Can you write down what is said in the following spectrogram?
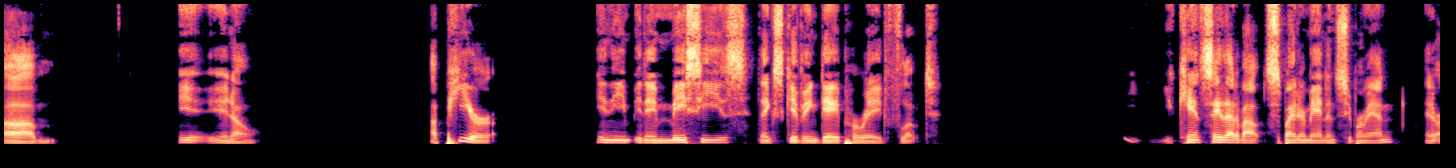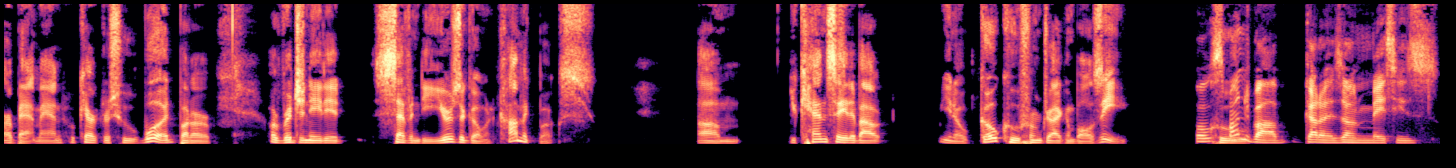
um y- you know appear in the in a Macy's Thanksgiving Day parade float. You can't say that about Spider-Man and Superman and- or Batman, who characters who would but are originated 70 years ago in comic books. Um you can say it about, you know, Goku from Dragon Ball Z. Well, Who- SpongeBob got his own Macy's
